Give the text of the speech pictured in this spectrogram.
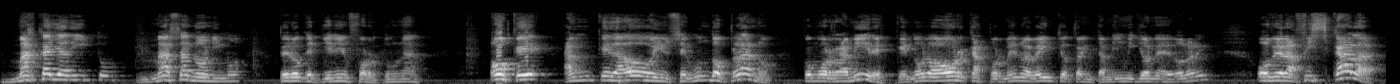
más calladitos, más anónimos, pero que tienen fortuna o que han quedado en segundo plano, como Ramírez, que no lo ahorcas por menos de 20 o 30 mil millones de dólares, o de la fiscala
